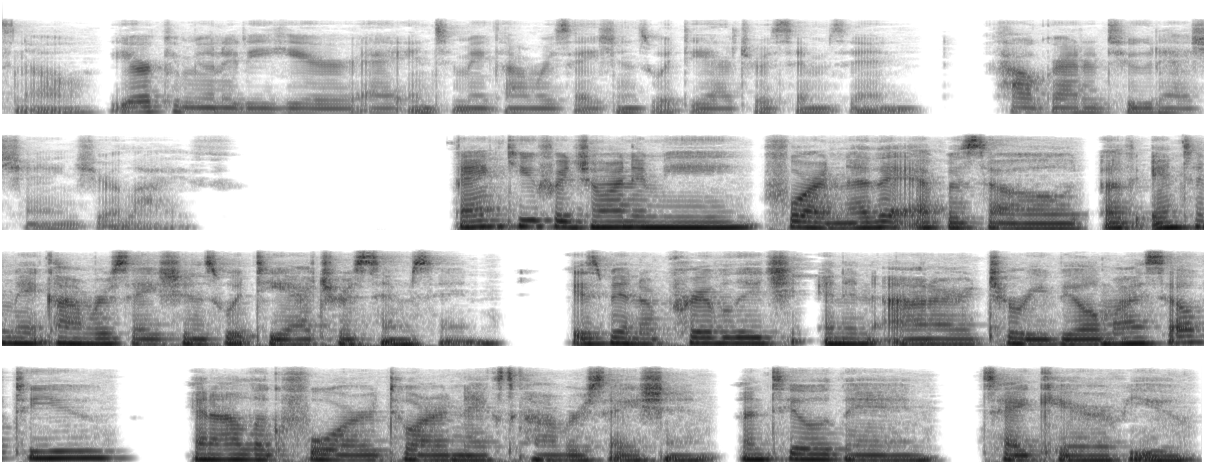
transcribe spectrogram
us know, your community here at Intimate Conversations with Deatra Simpson, how gratitude has changed your life. Thank you for joining me for another episode of Intimate Conversations with Deatra Simpson. It's been a privilege and an honor to reveal myself to you, and I look forward to our next conversation. Until then, take care of you.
